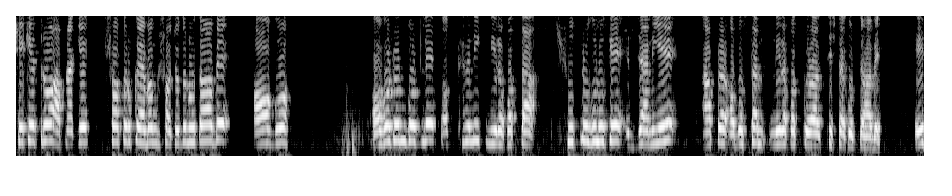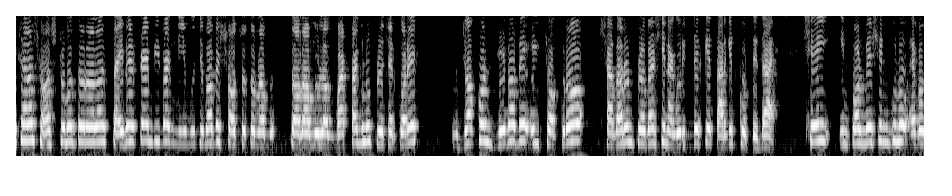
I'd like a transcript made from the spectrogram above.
সেক্ষেত্রেও আপনাকে সতর্ক এবং সচেতন হতে হবে। অগ অঘটন ঘটলে তাৎক্ষণিক নিরাপত্তা সূত্রগুলোকে জানিয়ে আপনার অবস্থান নিরাপদ করার চেষ্টা করতে হবে। এছাড়া স্বরাষ্ট্র মন্ত্রণালয়, সাইবার ক্রাইম বিভাগ নিয়মিতভাবে সচেতনতামূলক বার্তাগুলো প্রচার করে, যখন যেভাবে এই চক্র সাধারণ প্রবাসী নাগরিকদেরকে টার্গেট করতে চায় সেই ইনফরমেশনগুলো এবং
